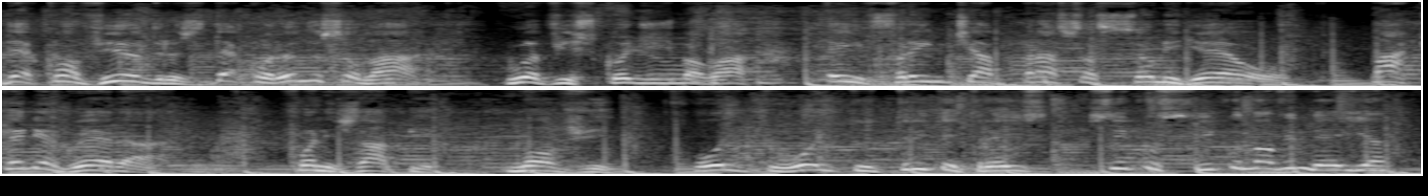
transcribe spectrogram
Decor Vidros, decorando o seu lar. Rua Visconde de Mauá, em frente à Praça São Miguel. Parque Anhanguera. Fone Zap 9 8833 5596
